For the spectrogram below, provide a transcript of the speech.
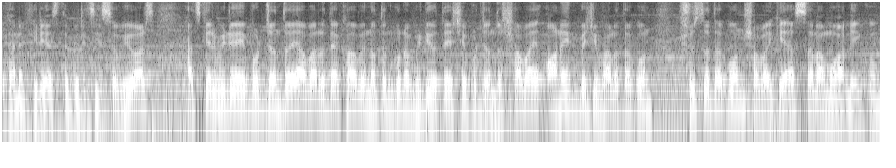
এখানে ফিরে আসতে পেরেছি। সো ভিউয়ার্স আজকের ভিডিও এই পর্যন্তই। আবারও দেখা হবে নতুন কোনো ভিডিওতে সে পর্যন্ত সবাই অনেক বেশি ভালো থাকুন, সুস্থ থাকুন। সবাইকে আসসালামু আলাইকুম।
